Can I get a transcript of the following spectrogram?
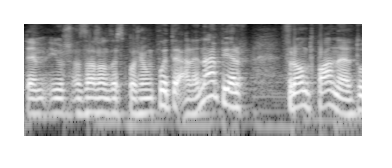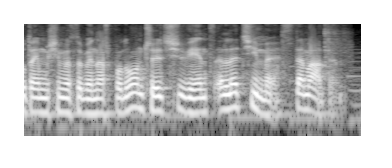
tym już zarządzać z poziomu płyty, ale najpierw front panel. Tutaj musimy sobie nasz podłączyć, więc lecimy z tematem.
